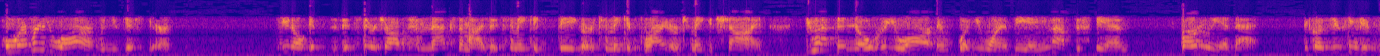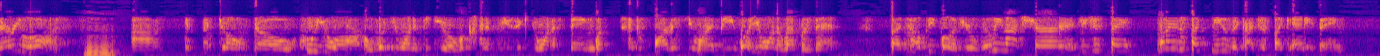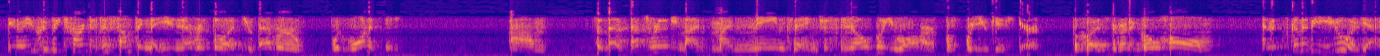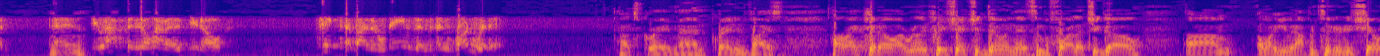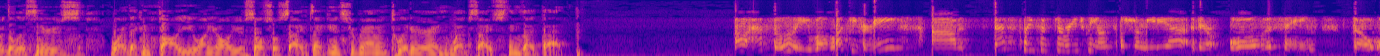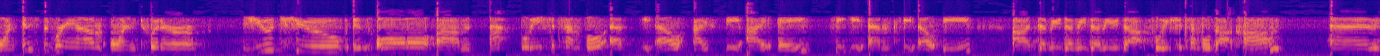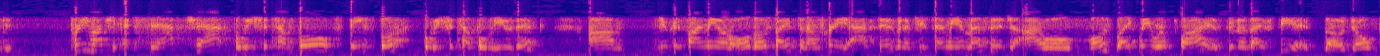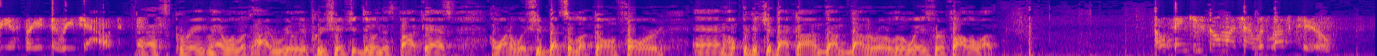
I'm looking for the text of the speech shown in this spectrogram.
Whoever you are when you get here, you know, it's it's their job to maximize it, to make it bigger, to make it brighter, to make it shine. You have to know who you are and what you want to be, and you have to stand firmly in that because you can get very lost Mm. um, if you don't know who you are or what you want to be or what kind of music you want to sing, what type of artist you want to be, what you want to represent. So I tell people if you're really not sure, if you just say, well, I just like music, I just like anything, you know, you could be turned into something that you never thought you ever would want to be. Um, so that that's really my my main thing. Just know who you are before you get here, because you're going to go home and it's going to be you again, and Mhm. you have to know how to you know take that by the reins and, and run with it. That's great, man. Great advice. All right, kiddo, I really appreciate you doing this. And before I let you go, um, I want to give you an opportunity to share with the listeners where they can follow you on your, all your social sites, like Instagram and Twitter and websites, things like that. Oh, absolutely. Well, lucky for me, um, best places to reach me on social media, they're all the same. So on Instagram, on Twitter, YouTube is all um, at Felicia Temple, F-E-L-I-C-I-A, T-E-M-P-L-E, uh, www.feliciatemple.com, and pretty much Snapchat, Felicia Temple, Facebook, Felicia Temple Music. Um, you can find me on all those sites, and I'm pretty active. And if you send me a message, I will most likely reply as soon as I see it. So don't be afraid to reach out. That's great, man. Well, look, I really appreciate you doing this podcast. I want to wish you best of luck going forward and hope to get you back on down, down the road a little ways for a follow up. Oh,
